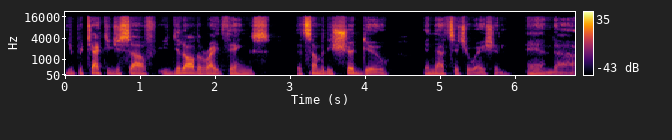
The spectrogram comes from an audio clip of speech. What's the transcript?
you protected yourself. You did all the right things that somebody should do in that situation. And uh,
